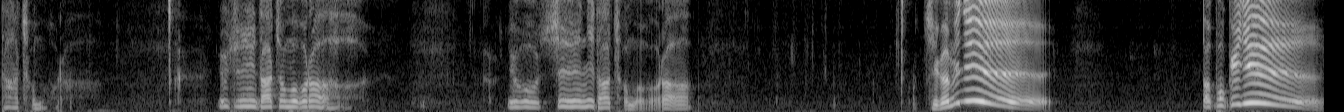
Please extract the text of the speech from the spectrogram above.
다 처먹어라. 유신이 다 처먹어라. 유신이 다 처먹어라. 지금이니? 떡볶이니?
